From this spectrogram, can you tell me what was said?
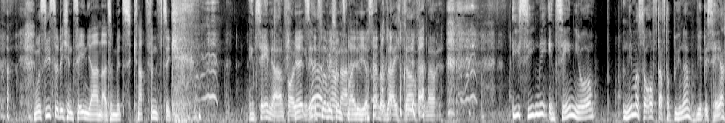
Wo siehst du dich in zehn Jahren, also mit knapp 50? In zehn Jahren vor allem. Ja, jetzt, ja, jetzt glaube ich genau, uns beide hier. Wir sind doch gleich drauf, genau. Ich sehe mich in zehn Jahren nicht mehr so oft auf der Bühne wie bisher.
